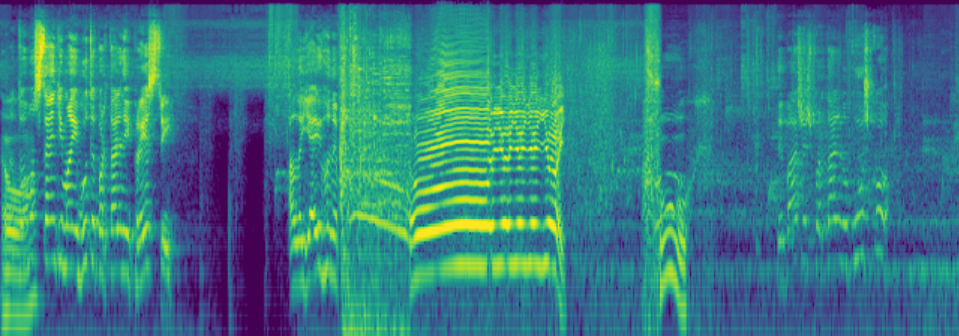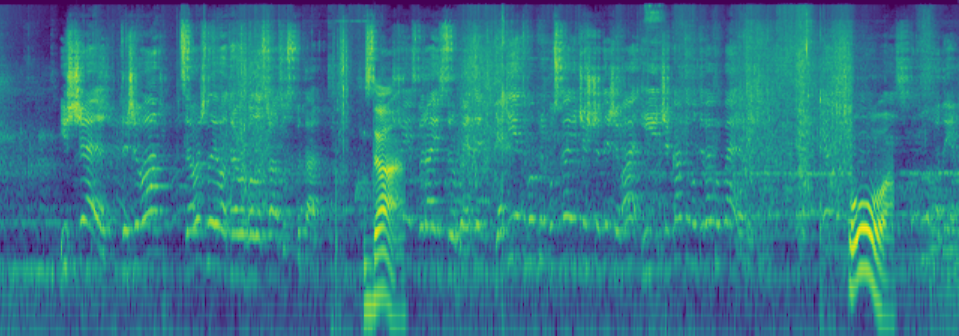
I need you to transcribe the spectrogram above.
На тому стенді має бути портальний пристрій. Але я його не. Ой-ой-ой-ой-ой! Фух. Ти бачиш портальну пушку? І ще, ти жива? Це важливо, треба було зразу спитати. Да. Що я збираюсь зробити? Я діятиму припускаючи, що ти жива і чекатиму тебе попереду. О! Одну годину.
